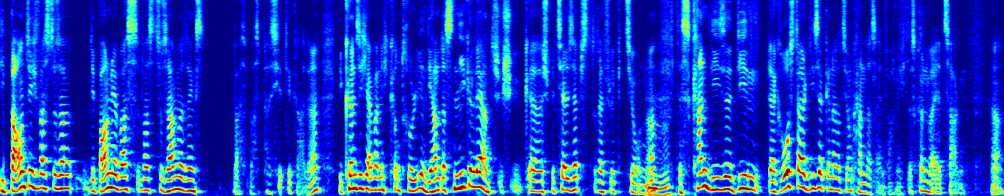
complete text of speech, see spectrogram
die bauen sich was zusammen, die bauen dir was, was zusammen, wo du denkst, was, was passiert hier gerade? Ne? Die können sich einfach nicht kontrollieren. Die haben das nie gelernt, äh, speziell Selbstreflexion. Ne? Das kann diese, die, der Großteil dieser Generation kann das einfach nicht. Das können wir jetzt sagen. Ja.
